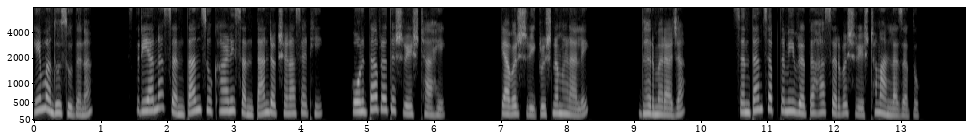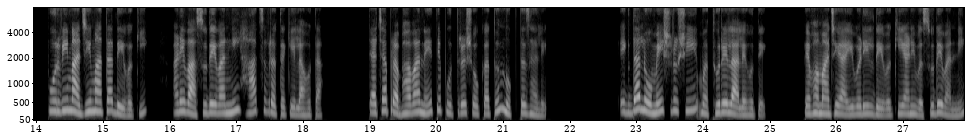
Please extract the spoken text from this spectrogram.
हे मधुसूदना स्त्रियांना संतान सुख आणि संतान रक्षणासाठी कोणता व्रत श्रेष्ठ आहे? त्यावर श्रीकृष्ण म्हणाले धर्मराजा संतान सप्तमी व्रत हा सर्वश्रेष्ठ मानला जातो. पूर्वी माझी माता देवकी आणि वासुदेवांनी हाच व्रत केला होता. त्याच्या प्रभावाने ते पुत्रशोकातून मुक्त झाले. एकदा लोमेश ऋषी मथुरेला आले होते. तेव्हा माझे आईवडील देवकी आणि वसुदेवांनी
